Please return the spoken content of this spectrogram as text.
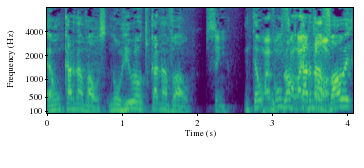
é um carnaval. No Rio é outro carnaval. Sim. Então, Mas o vamos próprio falar, então, carnaval é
